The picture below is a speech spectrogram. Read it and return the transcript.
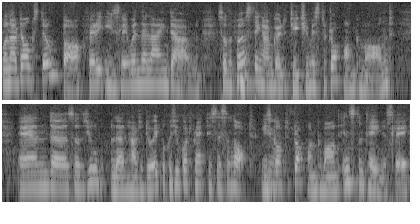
Well, now, dogs don't bark very easily when they're lying down. So the first mm. thing I'm going to teach him is to drop on command. And uh, so that you'll learn how to do it because you've got to practice this a lot. He's got to drop on command instantaneously,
